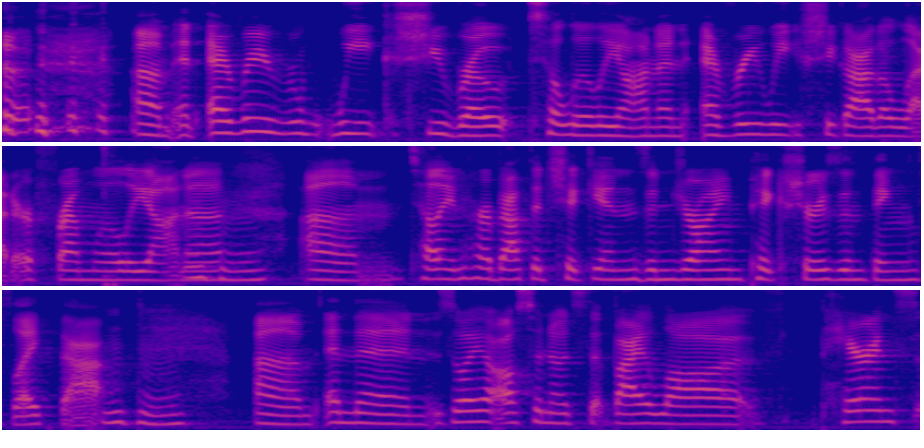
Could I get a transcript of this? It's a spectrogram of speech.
um, and every week she wrote to Liliana, and every week she got a letter from Liliana um, telling her about the chickens and drawing pictures and things like that. Um, and then Zoya also notes that by law, parents,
